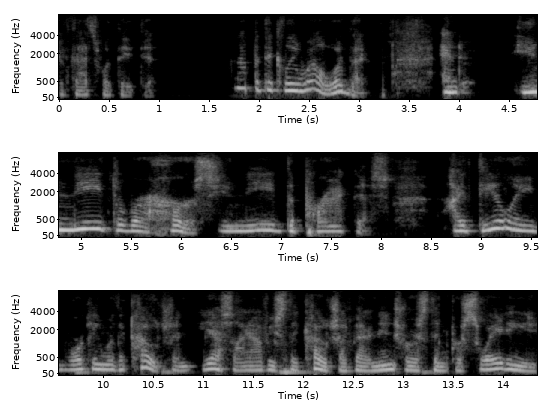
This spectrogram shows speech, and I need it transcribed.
if that's what they did. Not particularly well, would they? And you need to rehearse, you need to practice ideally working with a coach. And yes, I obviously coach. I've got an interest in persuading you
